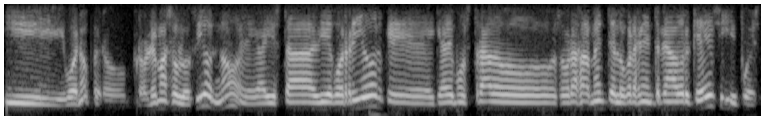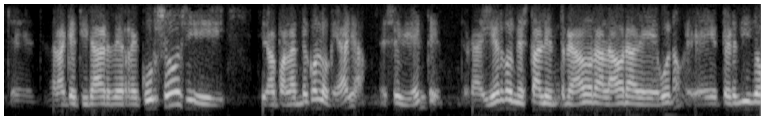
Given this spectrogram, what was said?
y bueno, pero problema-solución, ¿no? Eh, ahí está Diego Ríos, que, que ha demostrado sobradamente lo gran entrenador que es y pues tendrá que tirar de recursos y tirar para adelante con lo que haya, es evidente. Pero ahí donde está el entrenador a la hora de, bueno, he perdido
